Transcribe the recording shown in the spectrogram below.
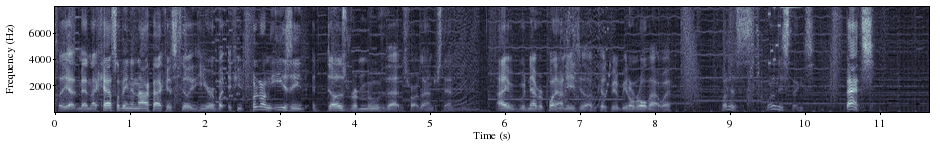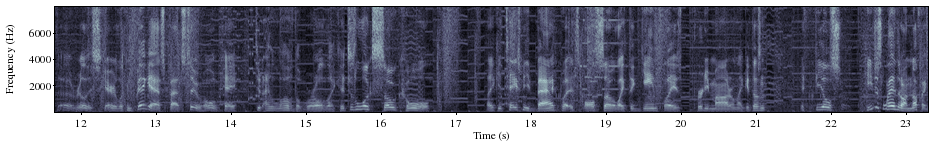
So yeah, man, that Castlevania knockback is still here, but if you put it on easy, it does remove that, as far as I understand. I would never play on easy though, because we, we don't roll that way. What is? What are these things? Bats. Uh, really scary looking big ass bats too. Okay, dude, I love the world. Like it just looks so cool. Like it takes me back, but it's also like the gameplay is pretty modern. Like it doesn't it feels he just landed on nothing.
